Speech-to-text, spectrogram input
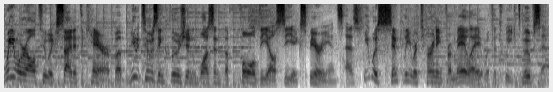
We were all too excited to care, but Mewtwo's inclusion wasn't the full DLC experience, as he was simply returning from Melee with a tweaked moveset.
